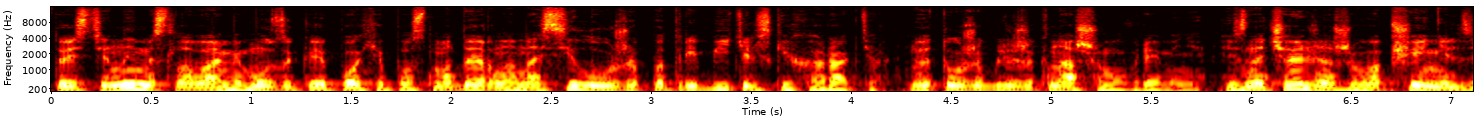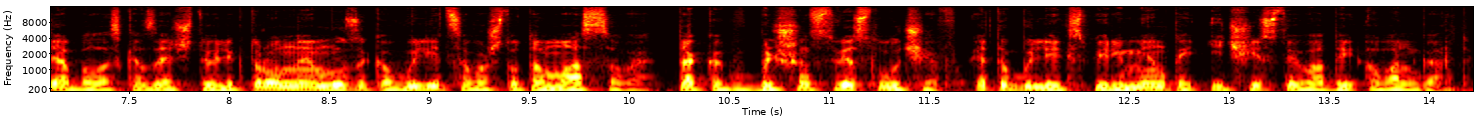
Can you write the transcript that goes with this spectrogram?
То есть, иными словами, музыка эпохи постмодерна носила уже потребительский характер, но это уже ближе к нашему времени. Изначально же вообще нельзя было сказать, что электронная музыка выльется во что-то массовое, так как в большинстве случаев это были эксперименты и чистой воды авангард.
